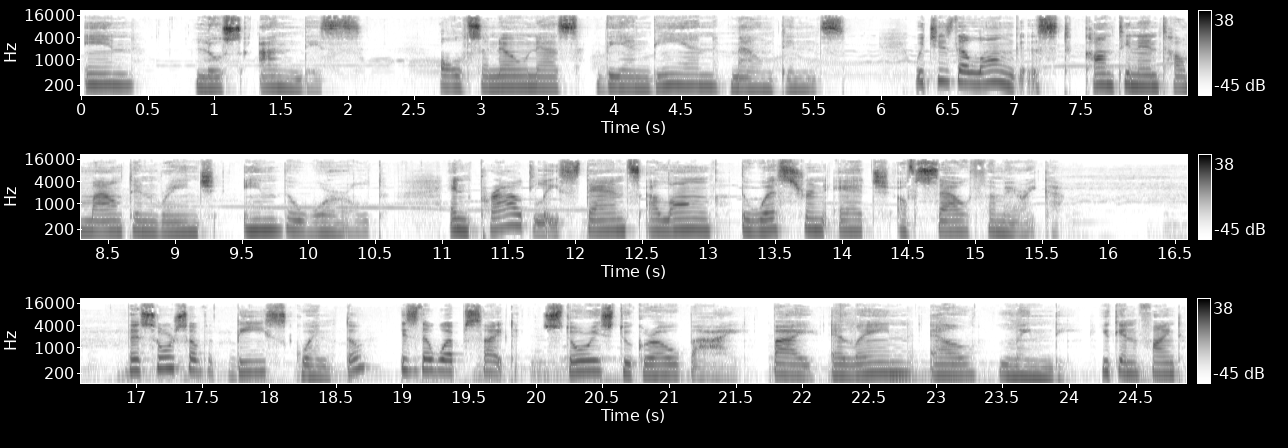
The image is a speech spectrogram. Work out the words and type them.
in Los Andes, also known as the Andean Mountains, which is the longest continental mountain range in the world and proudly stands along the western edge of South America. The source of this cuento is the website Stories to Grow By by Elaine L. Lindy. You can find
